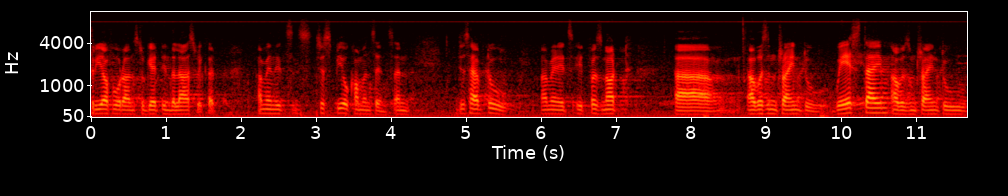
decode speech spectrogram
three or four runs to get in the last wicket? I mean, it's, it's just pure common sense. And you just have to, I mean, it's, it was not, uh, I wasn't trying to waste time. I wasn't trying to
